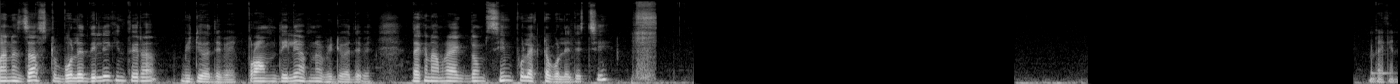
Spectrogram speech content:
মানে জাস্ট বলে দিলে কিন্তু এরা ভিডিও দেবে প্রম দিলে আপনার ভিডিও দেবে। দেখেন আমরা একদম সিম্পল একটা বলে দিচ্ছি। দেখেন।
